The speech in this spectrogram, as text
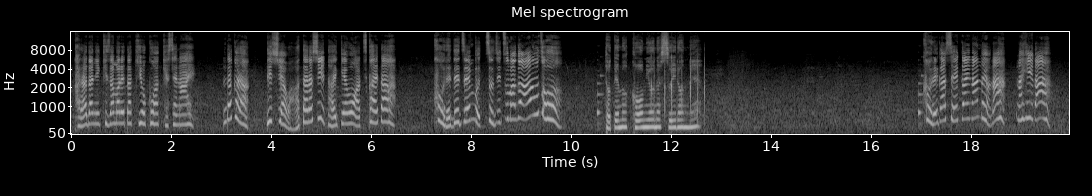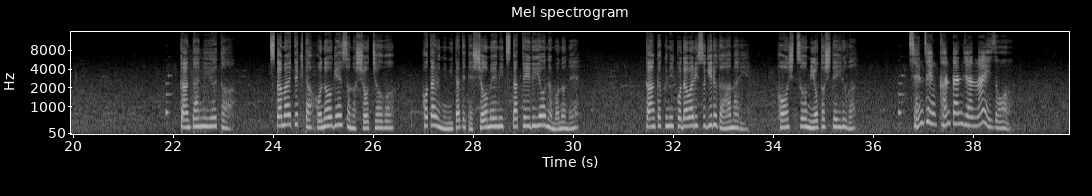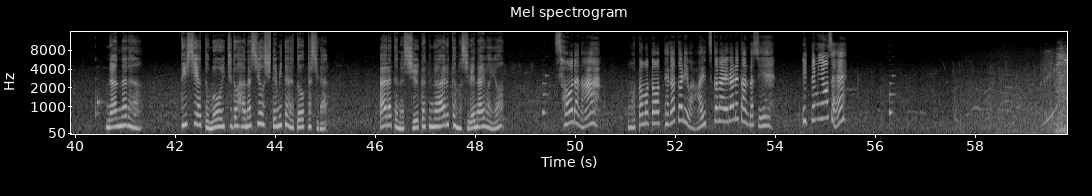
体に刻まれた記憶は消せない。だからリシアは新しい体験を扱えた。これで全部辻褄が合うぞ。とても巧妙な推論ね。これが正解なんだよなナヒーダ。簡単に言うと捕まえてきた炎元素の象徴をホタルに見立てて証明に使っているようなものね。感覚にこだわりすぎるがあまり本質を見落としているわ。全然簡単じゃないぞ。なんならディシアともう一度話をしてみたらどうかしら。新たな収穫があるかもしれないわよ。そうだな。もともと手がかりはあいつから得られたんだし。行ってみようぜ。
